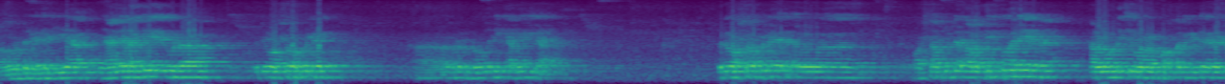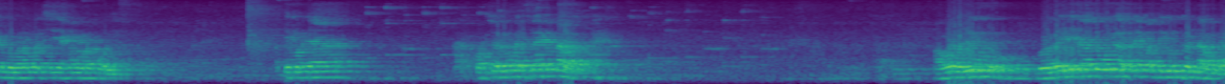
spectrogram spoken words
അതുകൊണ്ട് ലഹരിയ ഞാൻ ഇടയ്ക്ക് ഇവിടെ ഒരു വർക്ക്ഷോപ്പിൽ ഇവിടെ ഉണ്ടോന്ന് എനിക്കറിയില്ല. ഒരു വർഷോപ്പിൽ വർഷോപ്പിന്റെ നടത്തിപ്പ് വരെ ഇങ്ങനെ കള്ളം പിടിച്ച് പോകണം പുറത്തെ വീട്ടുകാരായിട്ട് പോകണം വെച്ച് ഞങ്ങൾ ഇവിടെ പോയി. സത്യം പറഞ്ഞാൽ കുറച്ചുപേർക്ക് മനസ്സിലായിട്ടുണ്ടാവും. അപ്പൊ ഒരു വേറേജിനകത്ത് പോലും അത്രയും മദ്യക്കുപ്പി ഉണ്ടാവില്ല.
